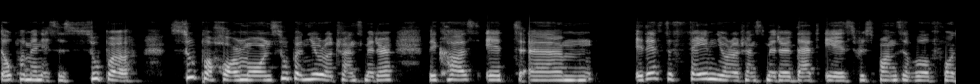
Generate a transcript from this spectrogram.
Dopamine is a super, super hormone, super neurotransmitter because it um, it is the same neurotransmitter that is responsible for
